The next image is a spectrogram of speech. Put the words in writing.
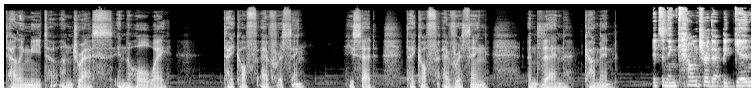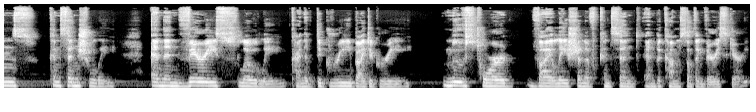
telling me to undress in the hallway. Take off everything. He said, Take off everything and then come in. It's an encounter that begins consensually and then very slowly, kind of degree by degree, moves toward violation of consent and becomes something very scary.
